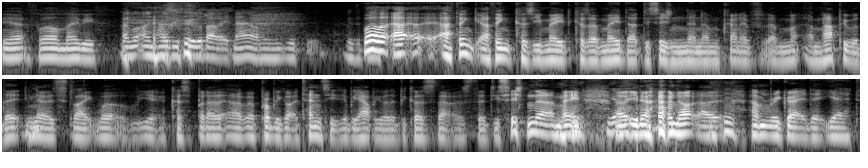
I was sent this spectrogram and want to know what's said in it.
yeah. Well, maybe. And, and how do you feel about it now? I mean, with, the Well, I, I- think I think because you made because I've made that decision, then I'm kind of I'm, I'm happy with it. You mm. know, it's like well, yeah, because but I, I've probably got a tendency to be happy with it because that was the decision that I mm-hmm. made. Yeah. Uh, you know, I'm not I mm-hmm. haven't regretted it yet.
